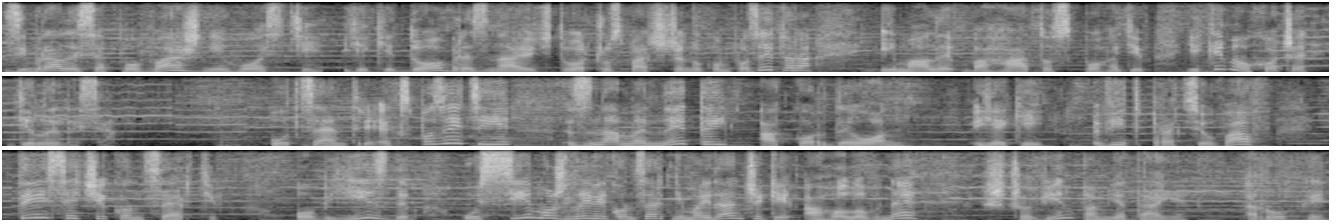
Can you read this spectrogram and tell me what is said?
Зібралися поважні гості, які добре знають творчу спадщину композитора і мали багато спогадів, якими охоче ділилися. У центрі експозиції знаменитий акордеон, який відпрацював тисячі концертів, об'їздив усі можливі концертні майданчики, а головне, що він пам'ятає руки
